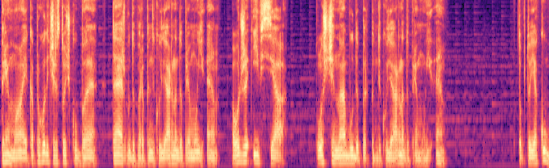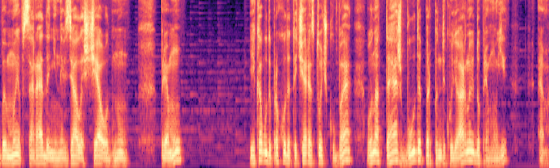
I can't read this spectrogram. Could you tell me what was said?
пряма, яка проходить через точку Б, теж буде перпендикулярна до прямої М. А отже, і вся площина буде перпендикулярна до прямої М. Тобто, яку би ми всередині не взяли ще одну пряму, яка буде проходити через точку Б, вона теж буде перпендикулярною до прямої М.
